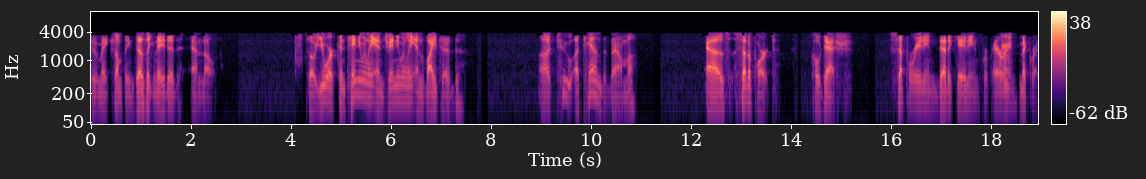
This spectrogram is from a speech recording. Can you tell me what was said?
To make something designated and known. So you are continually and genuinely invited uh, to attend them as set apart Kodesh, separating, dedicating, preparing, mikre,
